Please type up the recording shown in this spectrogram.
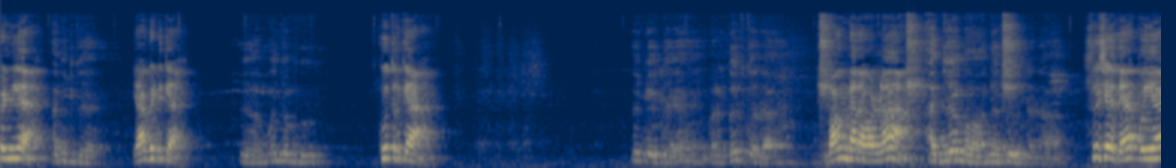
పెండ్లే అవిటికి యా బిడ్డకే అమ్మయ్యమ్మకు కూతురికే పెళ్ళైతే వాళ్ళు కలుసుకోరా బాగుండారా వాళ్ళ అదేమో నేను చూస్తానా చూసేదే పోయా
